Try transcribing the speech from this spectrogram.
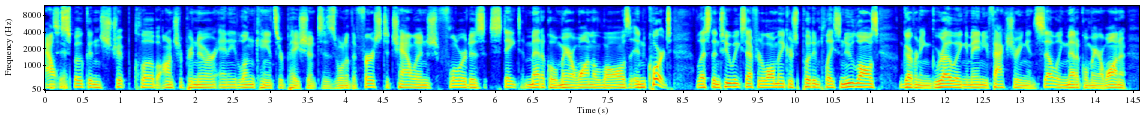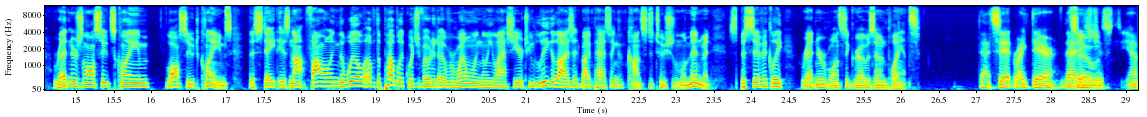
that's it. outspoken strip club entrepreneur and a lung cancer patient, is one of the first to challenge Florida's state medical marijuana laws in court. Less than two weeks after lawmakers put in place new laws governing growing, manufacturing, and selling medical marijuana, Redner's lawsuits claim lawsuit claims the state is not following the will of the public, which voted overwhelmingly last year to legalize it by passing a constitutional amendment. Specifically, Redner wants to grow his own plants. That's it right there. That is So- just yeah.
